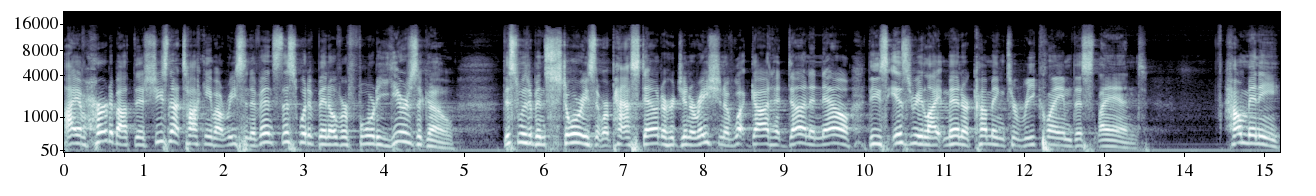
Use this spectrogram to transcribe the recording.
I have heard about this, she's not talking about recent events. This would have been over 40 years ago. This would have been stories that were passed down to her generation of what God had done, and now these Israelite men are coming to reclaim this land. How many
